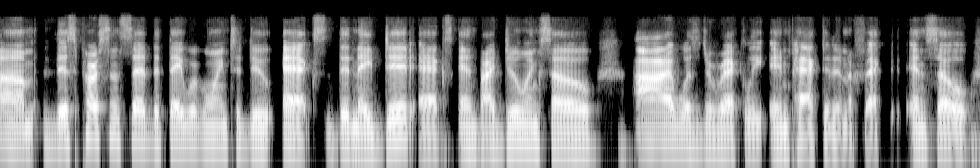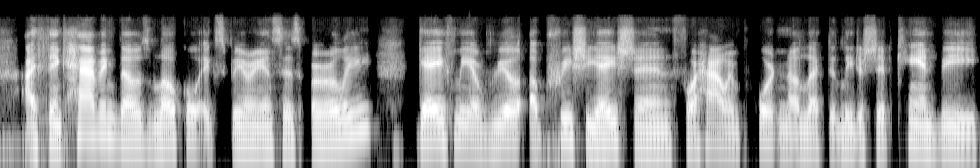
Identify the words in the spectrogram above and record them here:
um, this person said that they were going to do X, then they did X. And by doing so, I was directly impacted and affected. And so I think having those local experiences early gave me a real appreciation for how important elected leadership can be,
